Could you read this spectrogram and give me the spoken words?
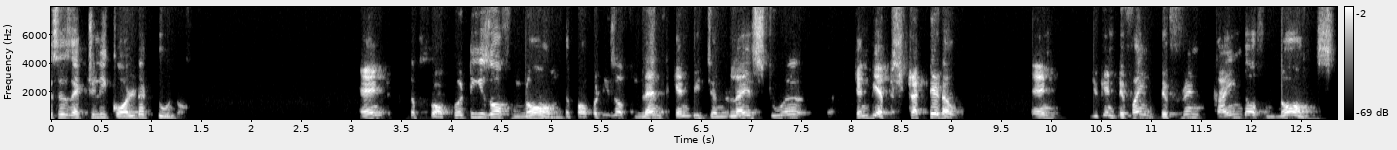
This is actually called a 2 norm. And the properties of norm, the properties of length can be generalized to a, can be abstracted out. And you can define different kind of norms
